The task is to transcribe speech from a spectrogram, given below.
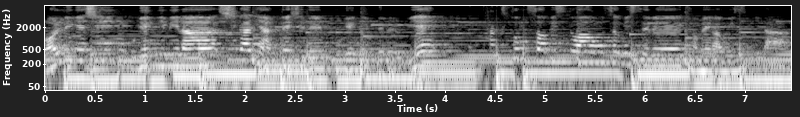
멀리 계신 고객님이나 시간이 안 되시는 고객님들을 위해 탁송 서비스와 홈 서비스를 겸행하고 있습니다.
